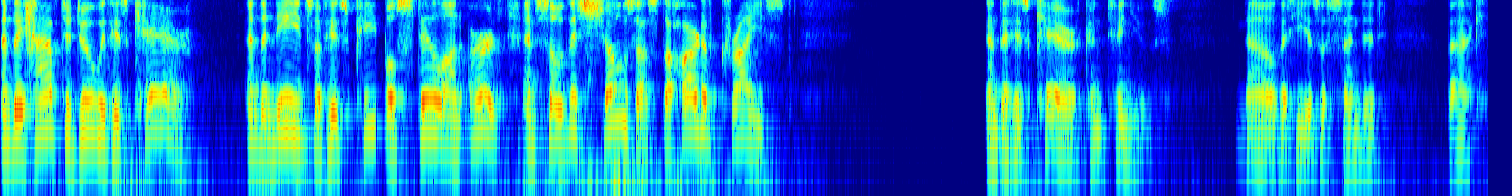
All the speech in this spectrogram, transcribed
And they have to do with his care and the needs of his people still on earth. And so this shows us the heart of Christ and that his care continues now that he has ascended back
